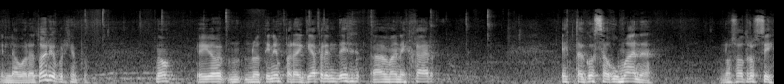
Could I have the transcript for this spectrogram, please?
el laboratorio, por ejemplo. ¿no? Ellos no tienen para qué aprender a manejar esta cosa humana. Nosotros sí.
